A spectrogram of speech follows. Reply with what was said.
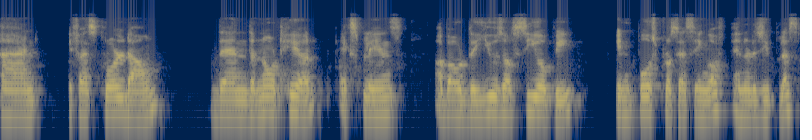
And if I scroll down, then the note here explains about the use of COP in post-processing of energy plus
